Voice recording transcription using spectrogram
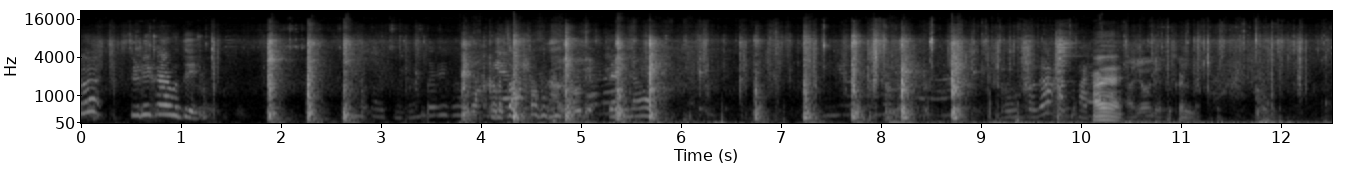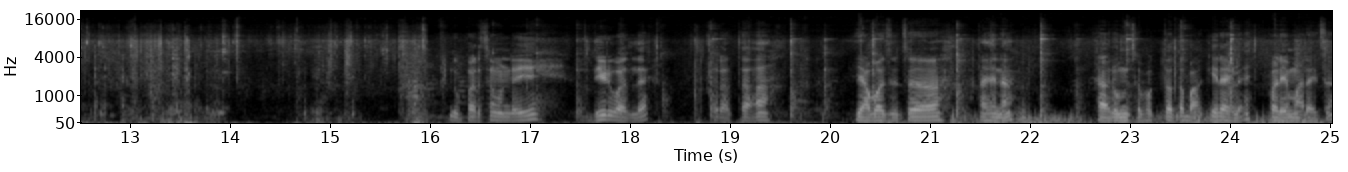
सिडी काय होते? हाय हाय. पकडलं दुपारचं मंडळी दीड वाजलं आहे तर आता या बाजूचं आहे ना ह्या रूमचं फक्त आता बाकी राहिलं आहे फळे मारायचं.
